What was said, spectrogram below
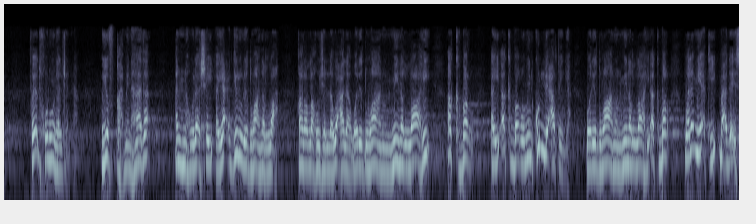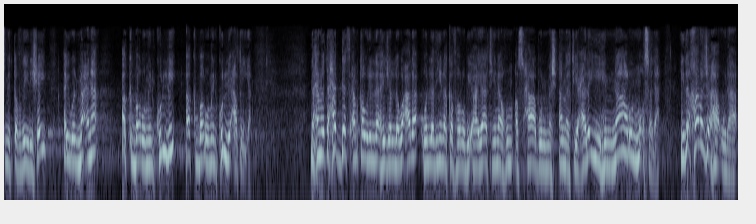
فيدخلون الجنة. ويفقه من هذا أنه لا شيء يعدل رضوان الله. قال الله جل وعلا ورضوان من الله أكبر أي أكبر من كل عطية. ورضوان من الله أكبر ولم يأتي بعد اسم التفضيل شيء أي والمعنى أكبر من كل أكبر من كل عطية. نحن نتحدث عن قول الله جل وعلا والذين كفروا بآياتنا هم أصحاب المشأمة عليهم نار مؤصدة. إذا خرج هؤلاء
